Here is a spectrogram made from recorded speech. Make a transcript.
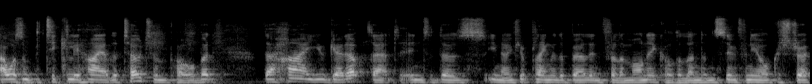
I wasn't particularly high up the totem pole, but the higher you get up that into those, you know, if you're playing with the Berlin Philharmonic or the London Symphony Orchestra,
